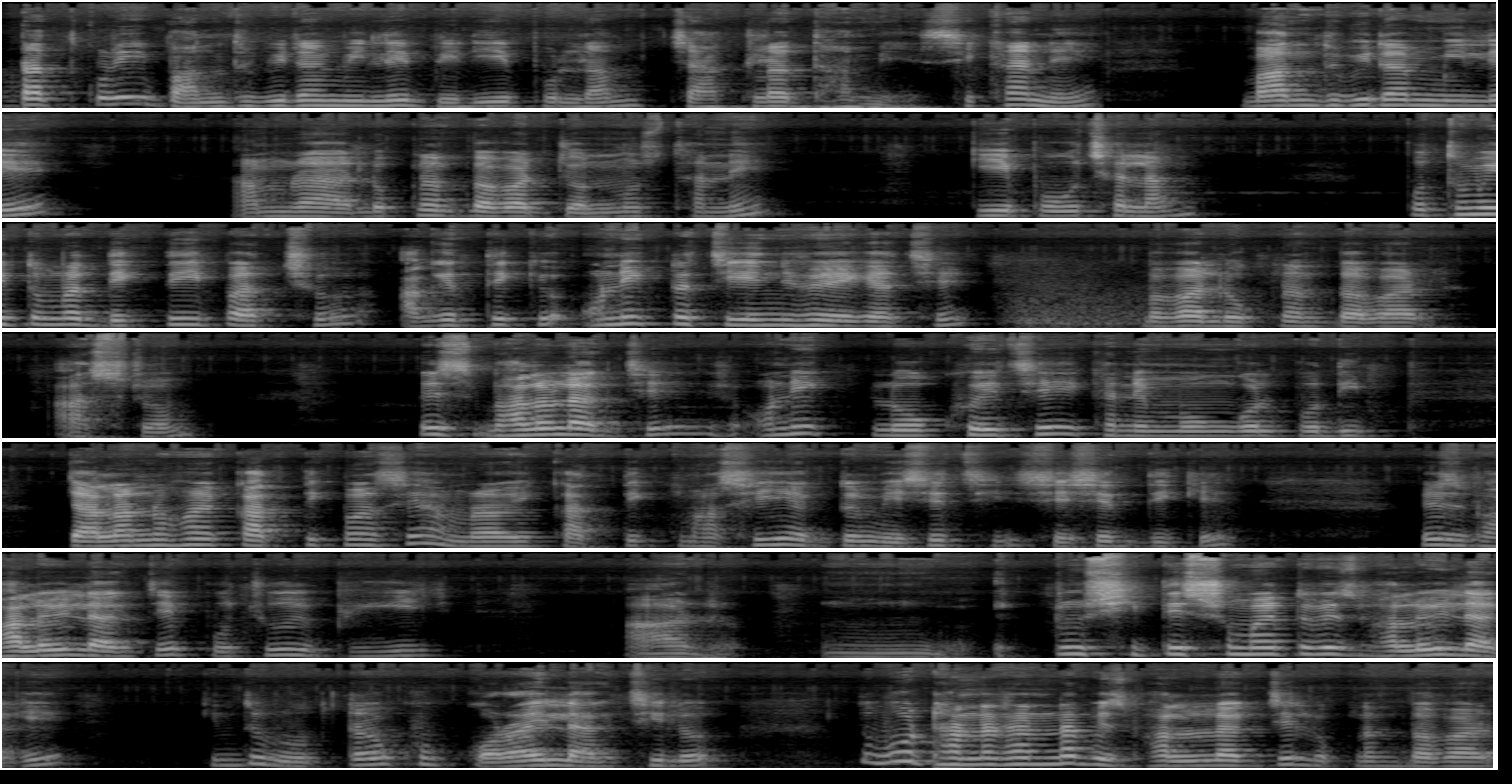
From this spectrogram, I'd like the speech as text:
হঠাৎ করেই বান্ধবীরা মিলে বেরিয়ে পড়লাম চাকলা ধামে সেখানে বান্ধবীরা মিলে আমরা লোকনাথ বাবার জন্মস্থানে গিয়ে পৌঁছালাম। প্রথমেই তোমরা দেখতেই পাচ্ছ, আগের থেকে অনেকটা চেঞ্জ হয়ে গেছে বাবা লোকনাথ বাবার আশ্রম। বেশ ভালো লাগছে, অনেক লোক হয়েছে। এখানে মঙ্গল প্রদীপ জ্বালানো হয় কার্তিক মাসে, আমরা ওই কার্তিক মাসেই একদম এসেছি শেষের দিকে। বেশ ভালোই লাগছে, প্রচুর ভিড় আর একটু শীতের সময় তো বেশ ভালোই লাগে, কিন্তু রোদটাও খুব কড়াই লাগছিল। তবুও ঠান্ডা ঠান্ডা বেশ ভালো লাগছে লোকনাথ বাবার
